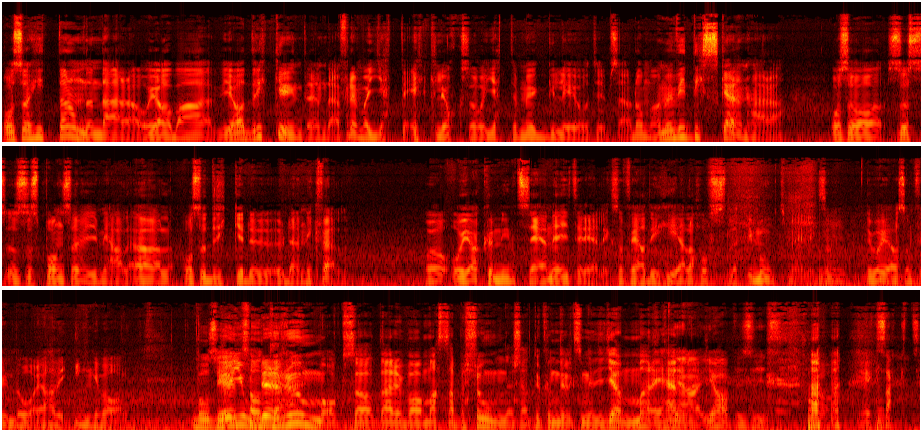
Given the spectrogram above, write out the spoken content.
Och så hittar de den där och jag bara, jag dricker inte den där för den var jätteäcklig också och jättemöglig och typ så här. Och de bara, men vi diskar den här. Och så, så, så, sponsrar vi med all öl och så dricker du ur den ikväll. Och, och jag kunde inte säga nej till det liksom, för jag hade ju hela hostlet emot mig liksom. Mm. Det var jag som fyllde år, jag hade inget val. Bodde i ett sånt rum också där det var massa personer så att du kunde liksom inte gömma dig heller. Ja, ja precis. Ja, exakt.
